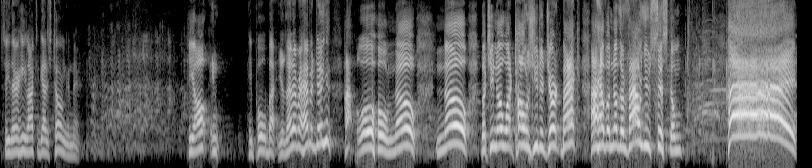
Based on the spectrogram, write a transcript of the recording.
See there, he like to got his tongue in there. He all and he pulled back. Has that ever happened to you? I, oh, no, no. But you know what caused you to jerk back? I have another value system. Hey!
